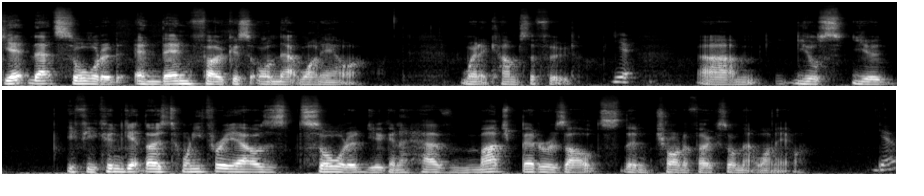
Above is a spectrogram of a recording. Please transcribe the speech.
get that sorted, and then focus on that one hour when it comes to food. Yeah. Um, you'll you if you can get those 23 hours sorted, you're going to have much better results than trying to focus on that one hour. Yeah.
